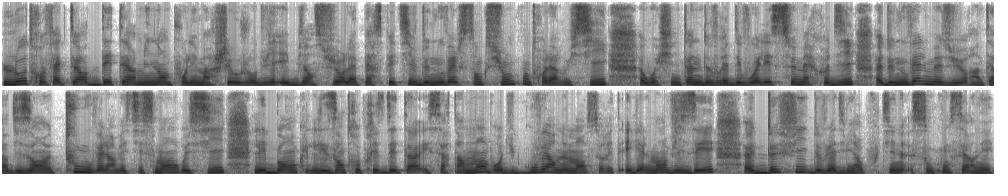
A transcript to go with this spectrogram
L'autre facteur déterminant pour les marchés aujourd'hui est bien sûr la perspective de nouvelles sanctions contre la Russie. Washington devrait dévoiler ce mercredi de nouvelles mesures interdisant tout nouvel investissement en Russie. Les banques, les entreprises d'État et certains membres du gouvernement seraient également visés. Deux filles de Vladimir Poutine sont concernées.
